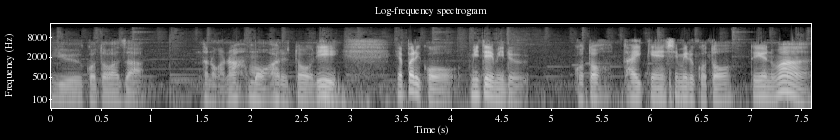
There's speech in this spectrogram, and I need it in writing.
いうことわざなのかな、もある通り、やっぱりこう、見てみること、体験してみることっていうのは、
